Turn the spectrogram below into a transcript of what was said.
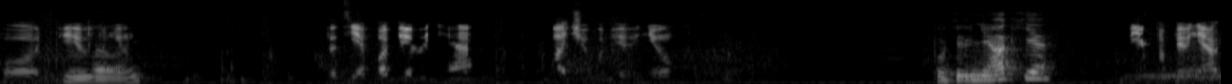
по Ну, півню. давай. Тут є попівня. Бачу попівню. Попівняк є? Є попівняк.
